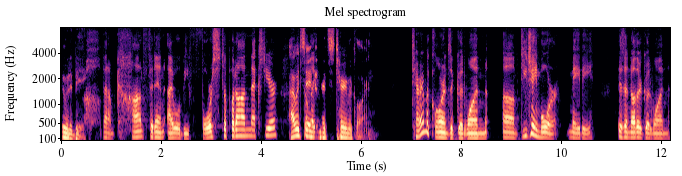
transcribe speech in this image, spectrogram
who would it be? Oh, that I'm confident I will be forced to put on next year. I would say so like, it's Terry McLaurin. Terry McLaurin's a good one. Um, DJ Moore maybe is another good one.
